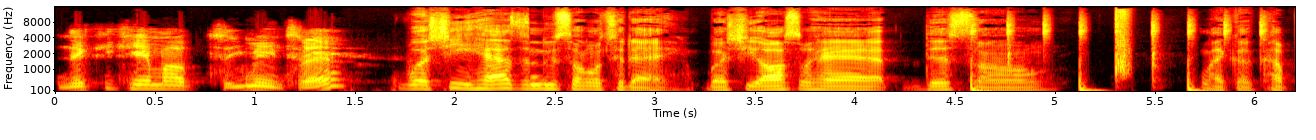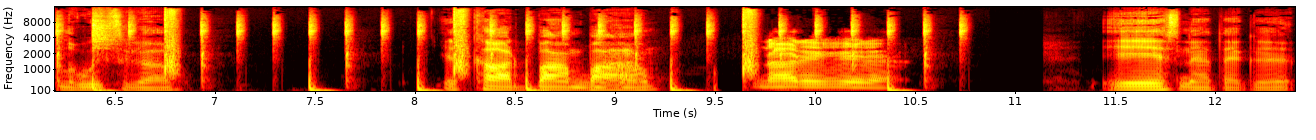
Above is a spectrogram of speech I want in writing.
Nicki came out. You mean today? Well, she has a new song today, but she also had this song like a couple of weeks ago. It's called Bomb Bomb. No, I didn't hear that. It's not that good.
